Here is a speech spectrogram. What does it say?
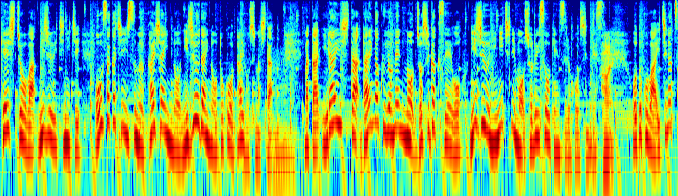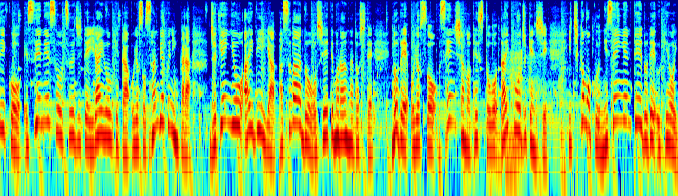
警視庁は21日大阪市に住む会社員の20代の男を逮捕しました。また依頼した大学4年の女子学生を22日にも書類送検する方針です。はい。男は1月以降 SNS を通じて依頼を受けたおよそ300人から受験用 ID やパスワードを教えてもらうなどして延べおよそ1000社のテストを代行受験し1科目2000円程度で請け負い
